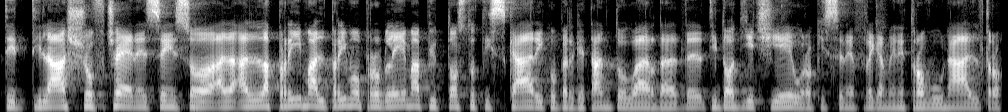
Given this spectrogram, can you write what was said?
ti, ti lascio, cioè nel senso al, alla prima, al primo problema piuttosto ti scarico perché tanto guarda ti do 10 euro, chi se ne frega, me ne trovo un altro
